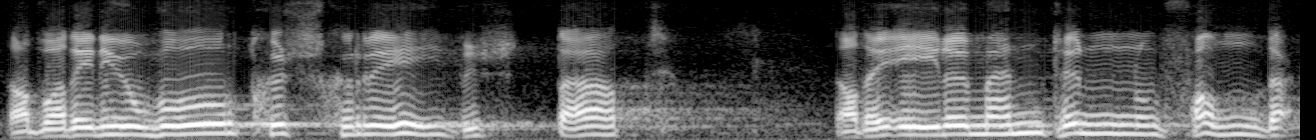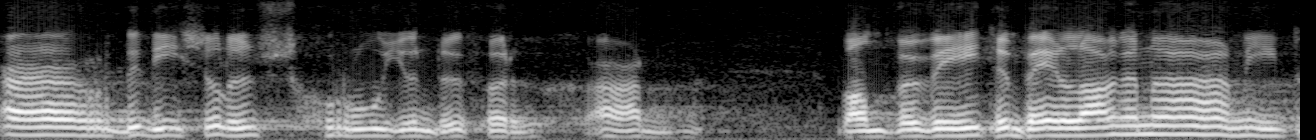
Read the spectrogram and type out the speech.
dat wat in uw woord geschreven staat, dat de elementen van de aarde die zullen schroeiende vergaan. Want we weten bij lange na niet,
